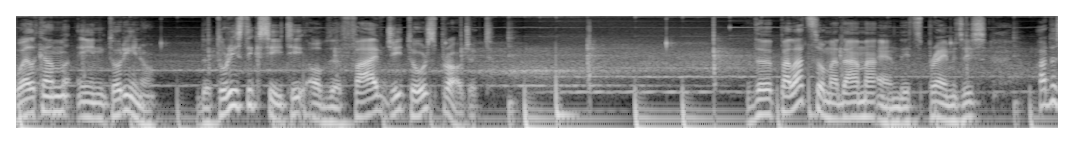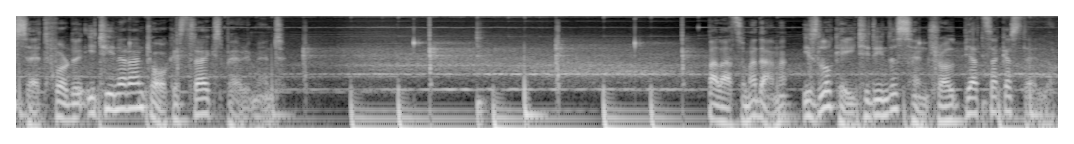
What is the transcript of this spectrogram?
Welcome in Torino, the touristic city of the 5G Tours project. The Palazzo Madama and its premises are the set for the itinerant orchestra experiment. Palazzo Madama is located in the central Piazza Castello.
